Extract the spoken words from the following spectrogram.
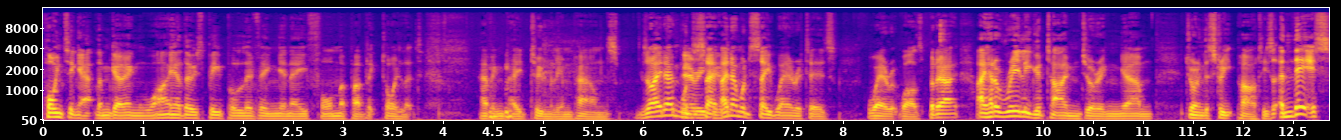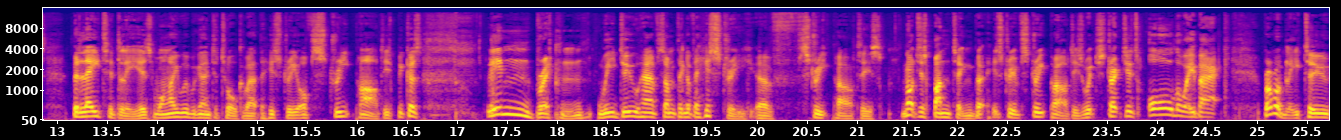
pointing at them, going, "Why are those people living in a former public toilet?" Having paid two million pounds, so I don't want Very to say good. I don't want to say where it is, where it was, but I, I had a really good time during um, during the street parties, and this belatedly is why we were going to talk about the history of street parties because in Britain we do have something of a history of street parties, not just bunting, but history of street parties, which stretches all the way back probably to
